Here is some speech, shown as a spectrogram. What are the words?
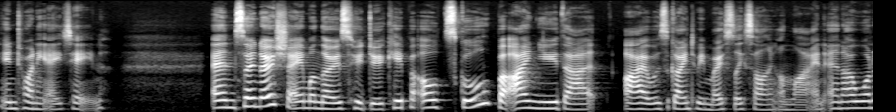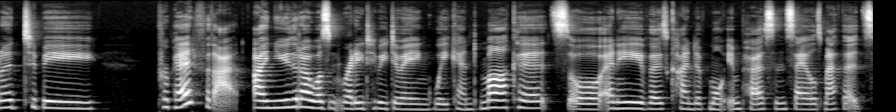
in 2018. And so, no shame on those who do keep it old school, but I knew that I was going to be mostly selling online and I wanted to be prepared for that. I knew that I wasn't ready to be doing weekend markets or any of those kind of more in person sales methods,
